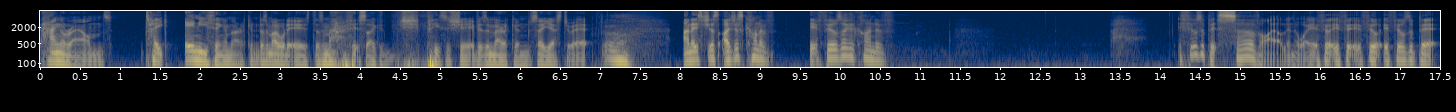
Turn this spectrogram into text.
Hang around. Take anything American. Doesn't matter what it is. Doesn't matter if it's like a piece of shit. If it's American, say yes to it. Oh. And it's just, I just kind of, it feels like a kind of, it feels a bit servile in a way. It feel, it, feel, it, feel, it feels a bit.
